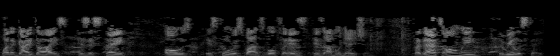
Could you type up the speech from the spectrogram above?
when a guy dies, his estate owes is still responsible for his his obligations. But that's only the real estate.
